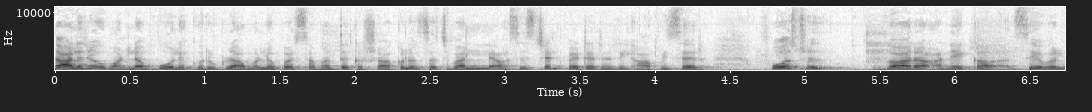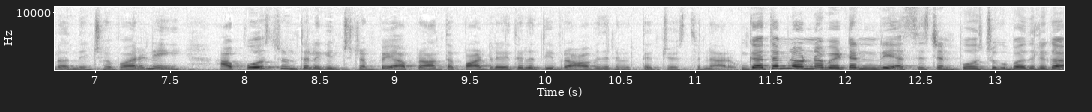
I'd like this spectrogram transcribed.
తాళరేవు మండలం పోలేకూరు గ్రామంలో పశుసంవర్ధక శాఖలో సచివాలయ అసిస్టెంట్ వెటర్నరీ ఆఫీసర్ పోస్టు ద్వారా అనేక సేవలను అందించే వారిని ఆ పోస్టును తొలగించడంపై ఆ ప్రాంత పాడి రైతులు తీవ్ర ఆవేదన వ్యక్తం చేస్తున్నారు. గతంలో ఉన్న వెటర్నరీ అసిస్టెంట్ పోస్టుకు బదులుగా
